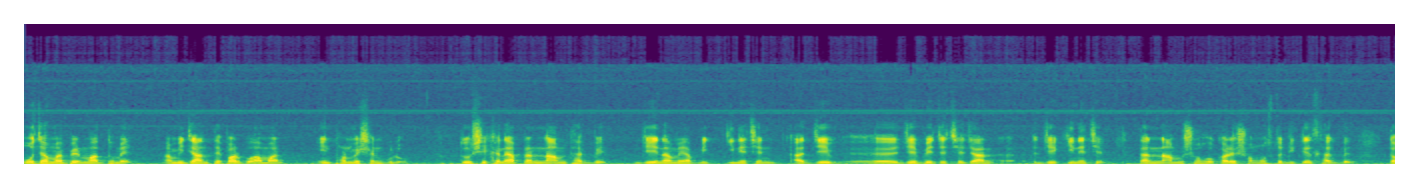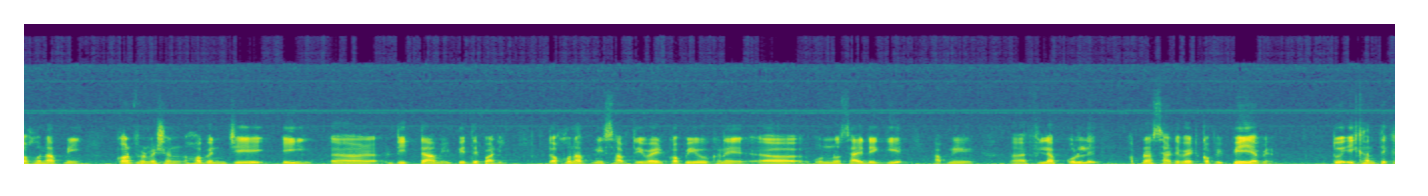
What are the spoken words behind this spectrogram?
মোজা ম্যাপের মাধ্যমে আমি জানতে পারব আমার ইনফরমেশানগুলো তো সেখানে আপনার নাম থাকবে, যে নামে আপনি কিনেছেন, আর যে যে বেচেছে, যার, যে কিনেছে, তার নাম সহকারে সমস্ত ডিটেলস থাকবে। তখন আপনি কনফার্মেশন হবেন যে এই ডিটটা আমি পেতে পারি। তখন আপনি সার্টিফাইড কপি ওখানে অন্য সাইডে গিয়ে আপনি ফিল আপ করলে আপনার সার্টিফাইড কপি পেয়ে যাবেন। তো এখান থেকে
